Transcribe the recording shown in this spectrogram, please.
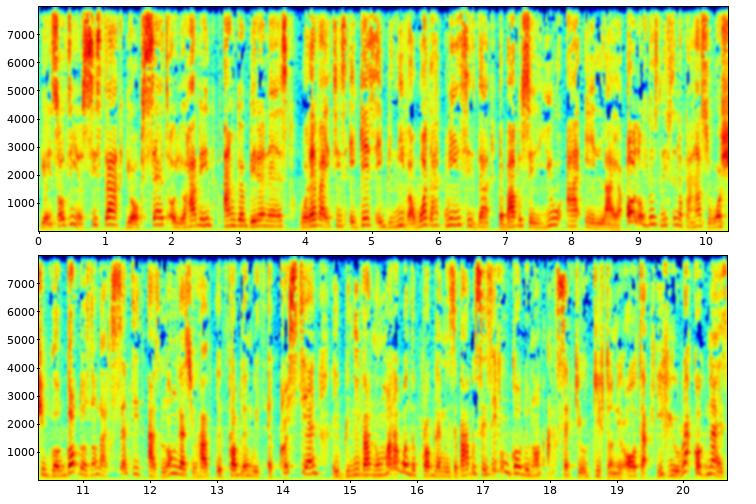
you're insulting your sister, you're upset, or you're having anger, bitterness, whatever it is against a believer. What that means is that the Bible says you are a liar. All of those lifting up our hands to worship God, God does not accept it as long as you have a problem with a Christian, a believer, no matter what the problem is. The Bible says even God will not accept your gift on the altar. If you recognize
